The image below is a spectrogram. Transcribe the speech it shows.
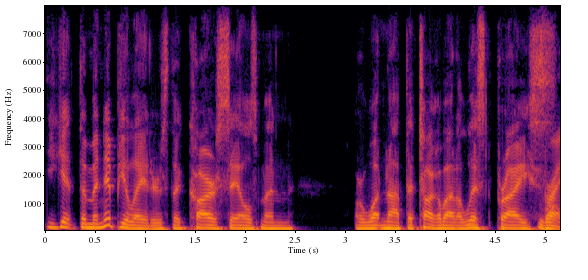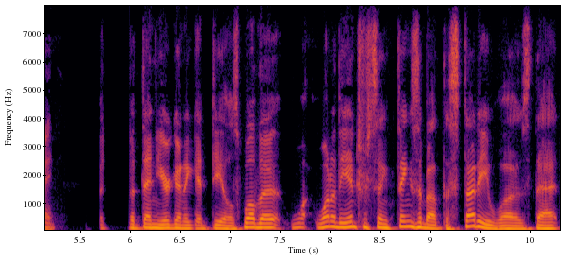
you get the manipulators, the car salesman or whatnot that talk about a list price, Right. but but then you're going to get deals. Well, the wh- one of the interesting things about the study was that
